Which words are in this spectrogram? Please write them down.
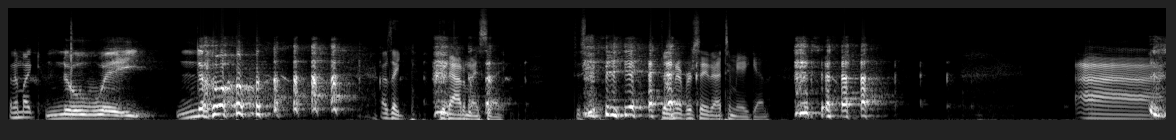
And I'm like No way. No. I was like, get out of my sight. Just yeah. don't ever say that to me again. Uh,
